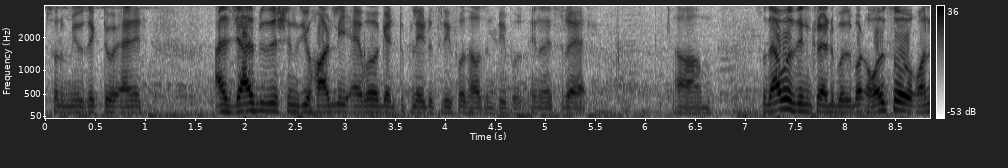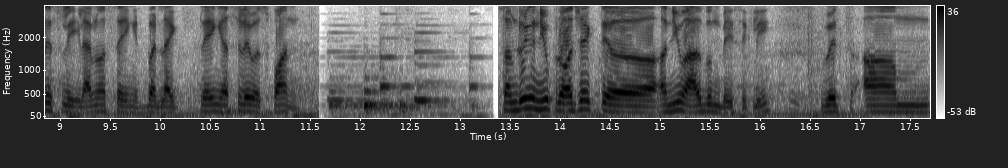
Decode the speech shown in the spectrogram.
sort of music to. And it, as jazz musicians, you hardly ever get to play to three, four thousand people. You know, it's rare. Um, so that was incredible. But also, honestly, I'm not saying it, but like playing yesterday was fun. So I'm doing a new project, uh, a new album basically, with um,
